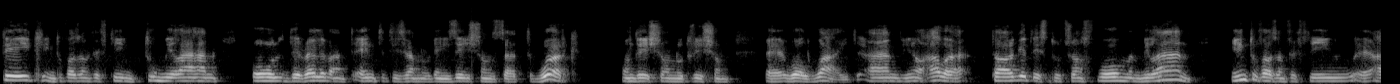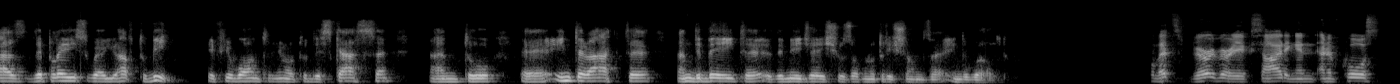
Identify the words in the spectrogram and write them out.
take in 2015 to Milan all the relevant entities and organizations that work on the issue of nutrition uh, worldwide. And, you know, our target is to transform Milan in 2015 uh, as the place where you have to be if you want, you know, to discuss and to uh, interact uh, and debate uh, the major issues of nutrition in the world. Well, that's very, very exciting. And, and of course,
